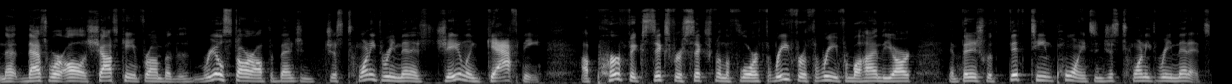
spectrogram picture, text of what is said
That, that's where all his shots came from. But the real star off the bench in just 23 minutes, Jalen Gaffney, a perfect 6 for 6 from the floor, 3 for 3 from behind the arc, and finished with 15 points in just 23 minutes.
